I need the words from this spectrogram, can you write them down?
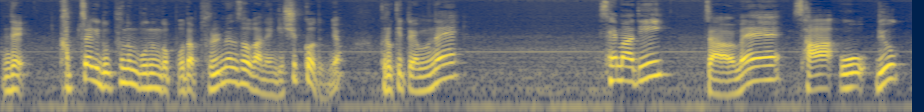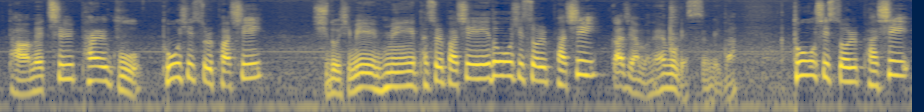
근데 갑자기 높은 음 보는 것보다 불면서 가는 게 쉽거든요. 그렇기 때문에 세 마디 다음에 4, 5, 6 다음에 7, 8, 9 도시솔파시 시도시미 미 파솔파시 도시솔파시까지 한번 해보겠습니다 도시솔파시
